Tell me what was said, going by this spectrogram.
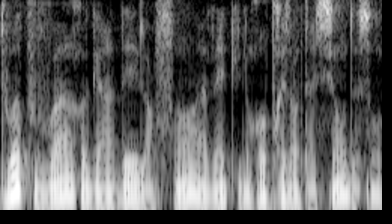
doit pouvoir regarder l'enfant avec une représentation de son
